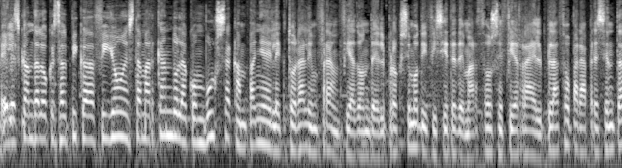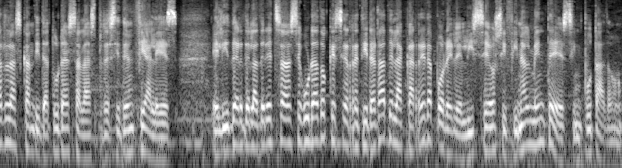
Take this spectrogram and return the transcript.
El escándalo que salpica a Fillon está marcando la convulsa campaña electoral en Francia, donde el próximo 17 de marzo se cierra el plazo para presentar las candidaturas a las presidenciales. El líder de la derecha ha asegurado que se retirará de la carrera por el Elíseo si finalmente es imputado.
